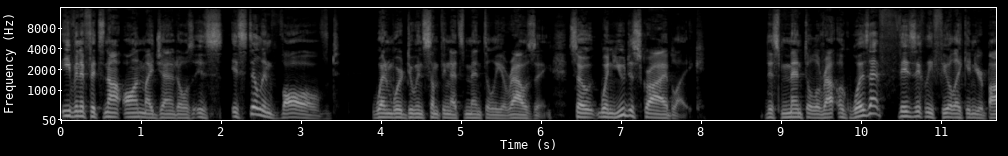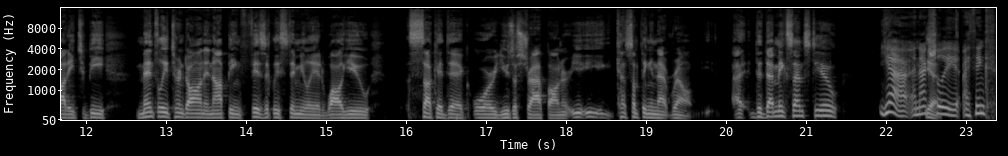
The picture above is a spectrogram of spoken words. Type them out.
even if it's not on my genitals is is still involved when we're doing something that's mentally arousing. So when you describe like this mental arousal like what does that physically feel like in your body to be mentally turned on and not being physically stimulated while you suck a dick or use a strap on or you, you, something in that realm I, did that make sense to you Yeah. And actually, I think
